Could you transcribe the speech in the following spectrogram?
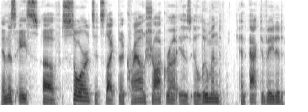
And this Ace of Swords, it's like the crown chakra is illumined and activated.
